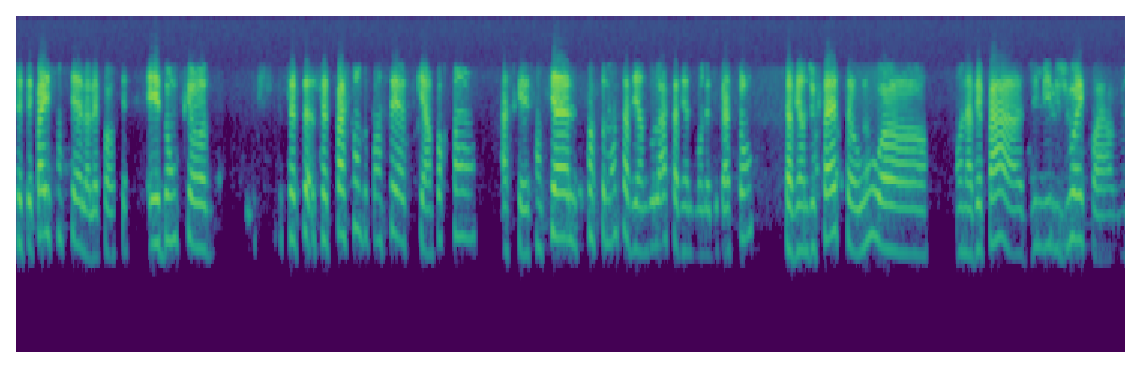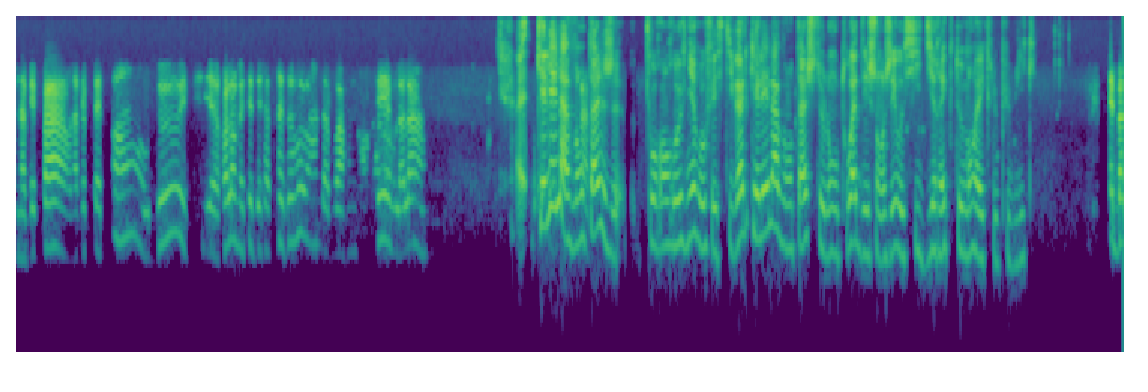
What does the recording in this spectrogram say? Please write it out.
c'était pas essentiel à l'époque. Et donc, euh, cette, cette façon de penser à ce qui est important, à ce qui est essentiel, forcément, ça vient d'où là? Ça vient de mon éducation. Ça vient du fait où euh, on n'avait pas 10 000 jouets, quoi. On n'avait pas, on avait peut-être un ou deux, et puis voilà, on était déjà très heureux hein, d'avoir une cité, oh là là. Quel est l'avantage, pour en revenir au festival, quel est l'avantage selon toi d'échanger aussi directement avec le public? Eh ben,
